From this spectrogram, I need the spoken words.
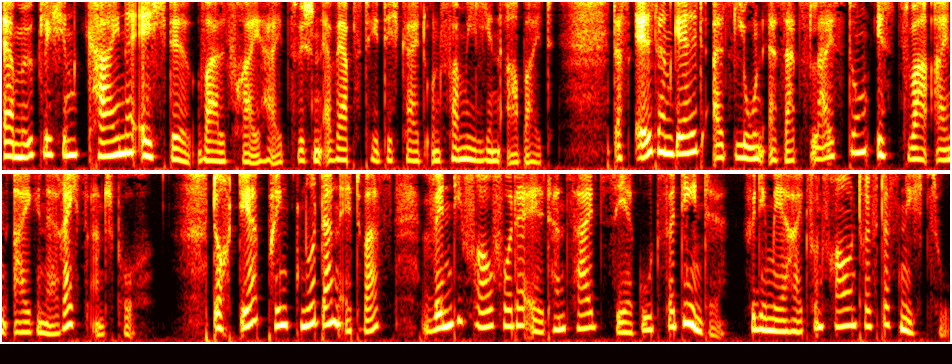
ermöglichen keine echte Wahlfreiheit zwischen Erwerbstätigkeit und Familienarbeit. Das Elterngeld als Lohnersatzleistung ist zwar ein eigener Rechtsanspruch, doch der bringt nur dann etwas, wenn die Frau vor der Elternzeit sehr gut verdiente. Für die Mehrheit von Frauen trifft das nicht zu.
